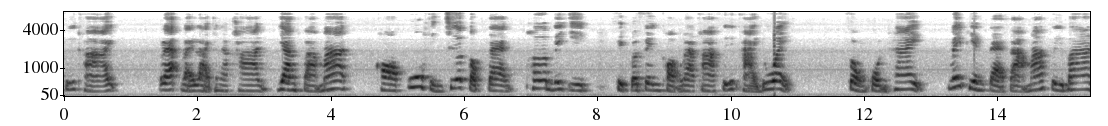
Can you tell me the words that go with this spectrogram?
ซื้อขาย และหลาย ๆ ธนาคารยังสามารถขอกู้สินเชื่อตกแต่งเพิ่มได้อีก 10%ของราคาซื้อขายด้วย ส่งผลให้ไม่เพียงแต่สามารถซื้อบ้าน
